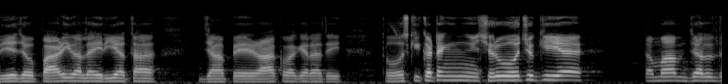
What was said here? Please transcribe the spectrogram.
ये जो पहाड़ी वाला एरिया था जहाँ पे राख वगैरह थी तो उसकी कटिंग शुरू हो चुकी है। तमाम जल्द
